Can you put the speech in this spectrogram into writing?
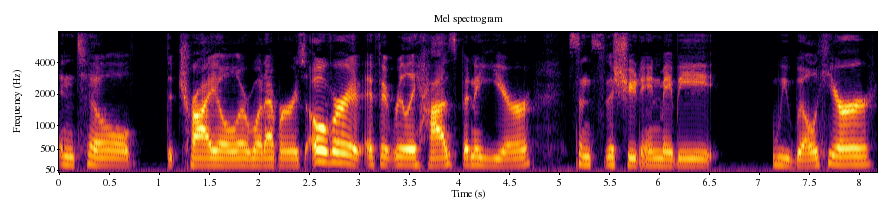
until the trial or whatever is over. If it really has been a year since the shooting, maybe we will hear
